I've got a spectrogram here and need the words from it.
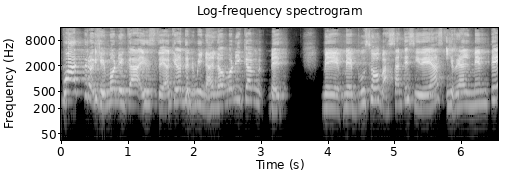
cuatro. Y dije, Mónica, este, ¿a qué hora termina? No, Mónica me, me, me, puso bastantes ideas y realmente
